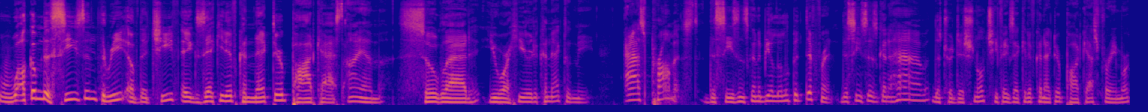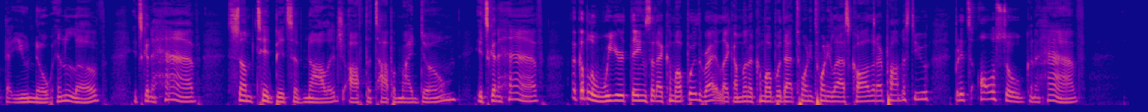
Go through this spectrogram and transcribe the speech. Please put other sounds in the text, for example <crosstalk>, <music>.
Welcome to season three of the Chief Executive Connector podcast. I am so glad you are here to connect with me. As promised, this season is going to be a little bit different. This season is going to have the traditional Chief Executive Connector podcast framework that you know and love. It's going to have some tidbits of knowledge off the top of my dome. It's going to have a couple of weird things that I come up with, right? Like I'm going to come up with that 2020 last call that I promised you, but it's also going to have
